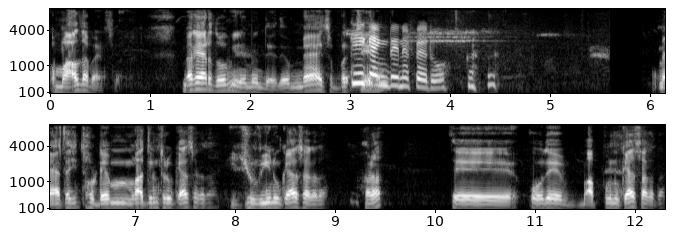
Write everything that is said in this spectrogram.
ਕਮਾਲ ਦਾ ਬੈਟਸਮੈਨ ਹੈ ਮੈਂ ਕਿਹਾ ਯਾਰ 2 ਮਹੀਨੇ ਮੈਨੂੰ ਦੇ ਦਿਓ ਮੈਂ ਇਸ ਬੱਚੇ ਕੀ ਕਹਿੰਦੇ ਨੇ ਫਿਰ ਉਹ? ਮੈਂ ਤਾਂ ਜੀ ਤੁਹਾਡੇ ਮਾਧਿਅਮ ਥਰੂ ਕਹਿ ਸਕਦਾ ਯੂਵੀ ਨੂੰ ਕਹਿ ਸਕਦਾ ਹਨਾ? ਤੇ ਉਹਦੇ ਬਾਪੂ ਨੂੰ ਕਹਿ ਸਕਦਾ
